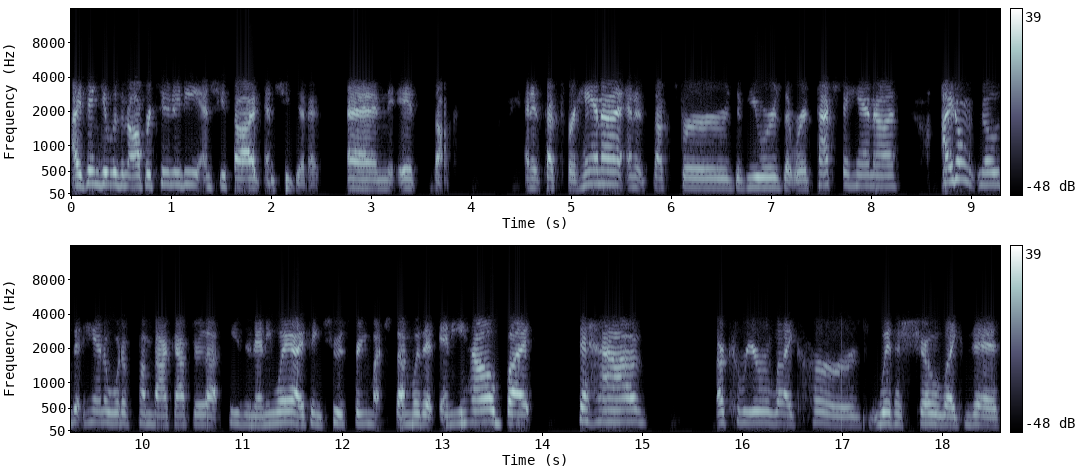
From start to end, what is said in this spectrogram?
I think it was an opportunity and she saw it and she did it. And it sucks. And it sucks for Hannah and it sucks for the viewers that were attached to Hannah. I don't know that Hannah would have come back after that season anyway. I think she was pretty much done with it anyhow. But to have a career like hers with a show like this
